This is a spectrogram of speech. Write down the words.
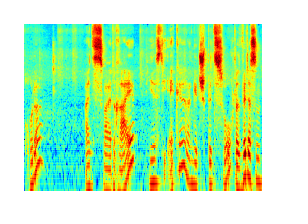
Oder? 1, 2, 3. Hier ist die Ecke, dann geht spitz hoch. Dann wird das ein,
